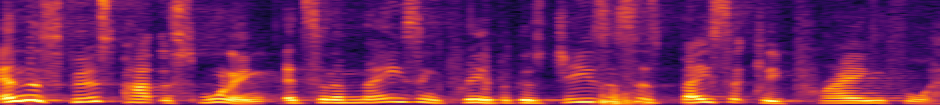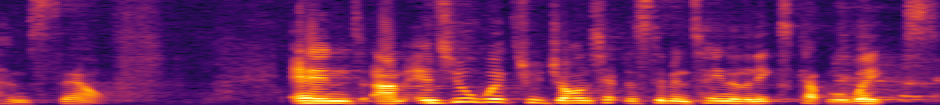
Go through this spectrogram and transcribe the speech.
in this first part this morning, it's an amazing prayer because Jesus is basically praying for himself. And um, as you'll work through John chapter 17 in the next couple of weeks,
